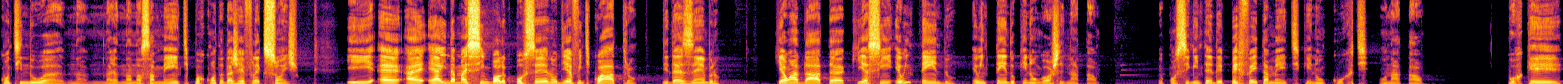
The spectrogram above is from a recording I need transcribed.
continua na, na, na nossa mente por conta das reflexões. E é, é, é, ainda mais simbólico por ser no dia 24 de dezembro, que é uma data que, assim, eu entendo, eu entendo quem não gosta de Natal. Eu consigo entender perfeitamente quem não curte o Natal. Porque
